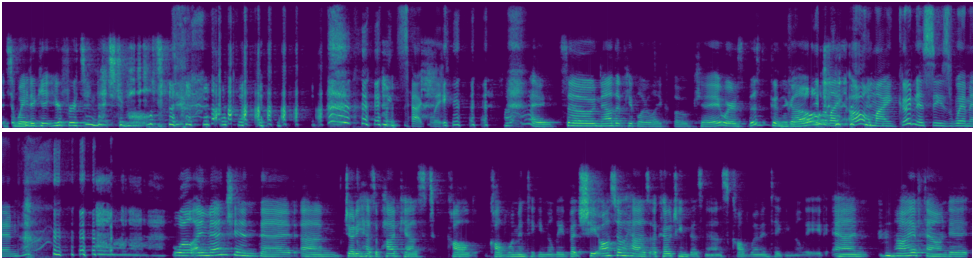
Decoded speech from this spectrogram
it's a way to get your fruits and vegetables. exactly. All right. So now that people are like, okay, where's this going to go? like, oh my goodness, these women. well, I mentioned that um, Jodi has a podcast called called Women Taking the Lead, but she also has a coaching business called Women Taking the Lead, and I have found it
